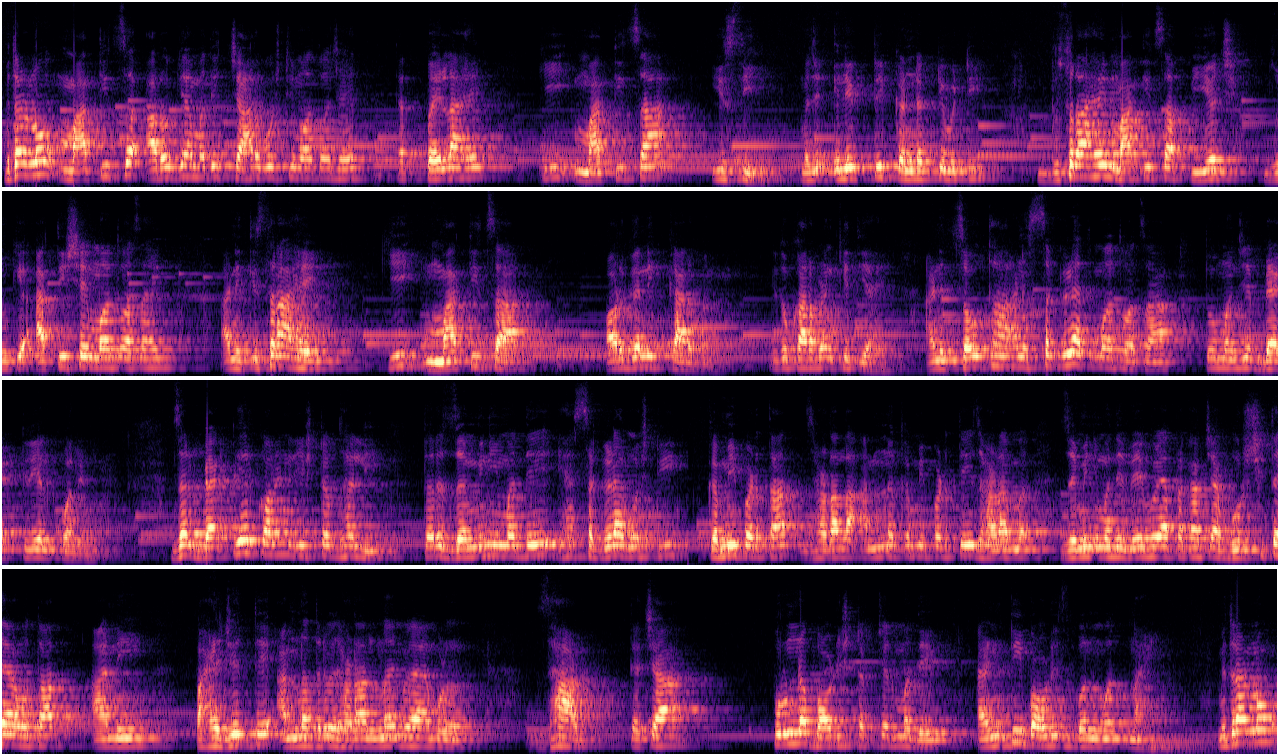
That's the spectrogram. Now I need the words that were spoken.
मित्रांनो मातीचं आरोग्यामध्ये चार गोष्टी महत्त्वाच्या आहेत. त्यात पहिला आहे की मातीचा इसी म्हणजे इलेक्ट्रिक कंडक्टिव्हिटी दुसरा आहे मातीचा पी एच जो की अतिशय महत्त्वाचा आहे. आणि तिसरा आहे की मातीचा ऑर्गॅनिक कार्बन तो कार्बन किती आहे? आणि चौथा आणि सगळ्यात महत्त्वाचा तो म्हणजे बॅक्टेरियल कॉलनी. जर बॅक्टेरियल कॉलनी डिस्टर्ब झाली तर जमिनीमध्ये ह्या सगळ्या गोष्टी कमी पडतात झाडाला अन्न कमी पडते झाडा जमिनीमध्ये वेगवेगळ्या प्रकारच्या बुरशी तयार होतात आणि पाहिजे ते अन्नद्रव्य झाडाला न मिळाल्यामुळं झाड त्याच्या पूर्ण बॉडी स्ट्रक्चरमध्ये अँटीबॉडीज बनवत नाही. मित्रांनो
